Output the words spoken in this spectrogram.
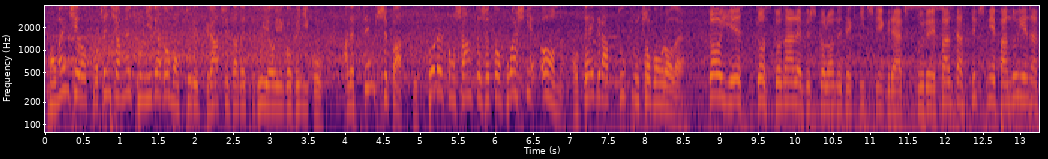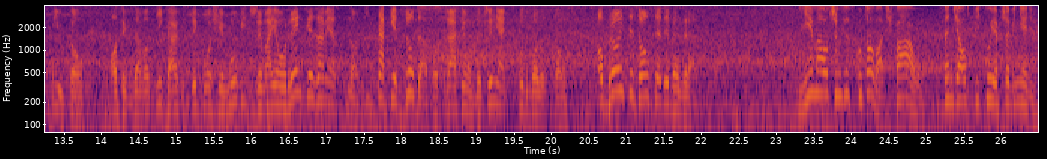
W momencie rozpoczęcia meczu nie wiadomo, który z graczy zadecyduje o jego wyniku, ale w tym przypadku spore są szanse, że to właśnie on odegra tu kluczową rolę. To jest doskonale wyszkolony technicznie gracz, który fantastycznie panuje nad piłką. O tych zawodnikach zwykło się mówić, że mają rękę zamiast nogi. Takie cuda potrafią wyczyniać z futbolówką. Obrońcy są wtedy bez rady. Nie ma o czym dyskutować. Faul. Sędzia odgwizduje przewinienie.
